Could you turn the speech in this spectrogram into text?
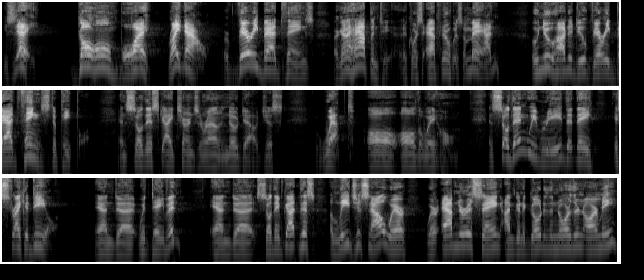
he says, Hey, go home, boy, right now, or very bad things are going to happen to you. And of course, Abner was a man who knew how to do very bad things to people. And so this guy turns around and no doubt just wept all, all the way home. And so then we read that they, strike a deal and uh, with David. And uh, so they've got this allegiance now where, where Abner is saying, I'm going to go to the northern army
